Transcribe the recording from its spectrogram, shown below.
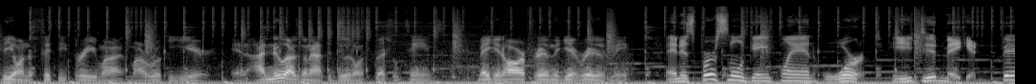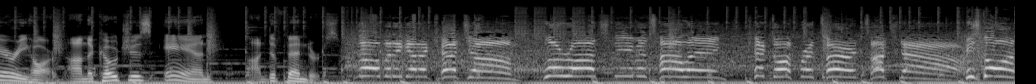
be on the 53 my, my rookie year. And I knew I was going to have to do it on special teams, make it hard for them to get rid of me. And his personal game plan worked. He did make it very hard on the coaches and on defenders. Nobody gonna catch him! LaRod Stephens howling! Kickoff return, touchdown! He's gone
